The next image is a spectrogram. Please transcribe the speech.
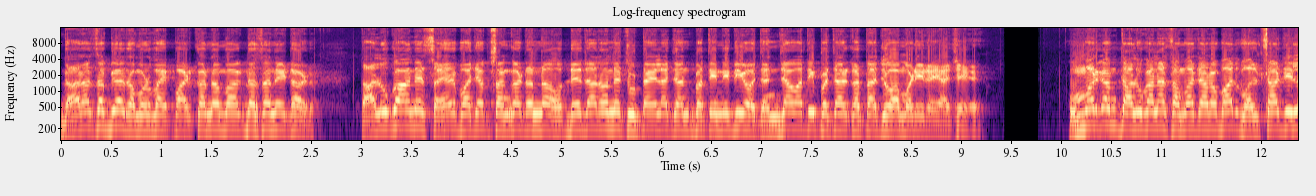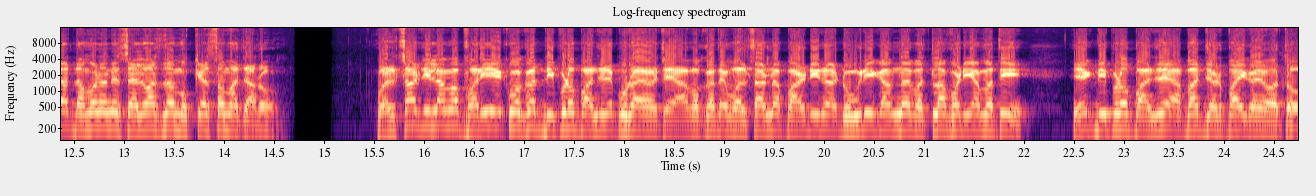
ધારાસભ્ય રમણભાઈ પાટકરના માર્ગદર્શન હેઠળ તાલુકા અને શહેર ભાજપ સંગઠનના હોદ્દેદારો અને ચૂંટાયેલા જનપ્રતિનિધિઓ ઝંઝાવાતી પ્રચાર કરતા જોવા મળી રહ્યા છે. ઉમરગામ તાલુકાના સમાચારો બાદ વલસાડ જિલ્લા દમણ અને સેલવાસના મુખ્ય સમાચારો. વલસાડ જિલ્લામાં ફરી એક વખત દીપડો પાંજરે પુરાયો છે. આ વખતે વલસાડના પારડીના ડુંગરી ગામના વચલા ફળિયામાંથી એક દીપડો પાંજરે આબાદ ઝડપાઈ ગયો હતો.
